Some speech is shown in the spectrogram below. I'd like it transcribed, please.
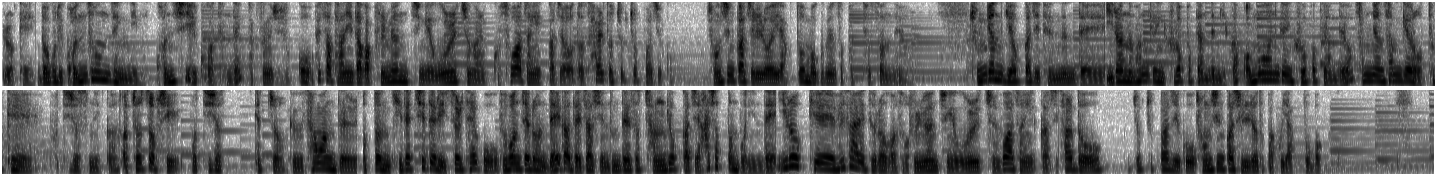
이렇게 너구리 권 선생님 권 씨일 것 같은데 작성해 주셨고 회사 다니다가 불면증에 우울증 앓고 소화장애까지 얻어 살도 쭉쭉 빠지고 정신과 진료에 약도 먹으면서 버텼었네요. 중견 기업까지 됐는데 일하는 환경이 그것밖에 안 됩니까? 업무 환경이 그것밖에 안 돼요? 3년 3개월 어떻게 버티셨습니까? 어쩔 수 없이 버티셨 겠죠. 그 상황들 어떤 기대치들이 있을 테고 두 번째로는 내가 내 자신 군대에서 장교까지 하셨던 분인데 이렇게 회사에 들어가서 불면증에 우울증, 소화장애까지 살도 쭉쭉 빠지고 정신과 진료도 받고 약도 먹고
